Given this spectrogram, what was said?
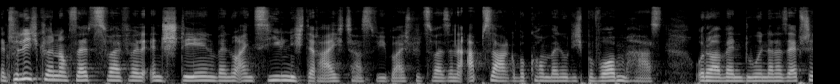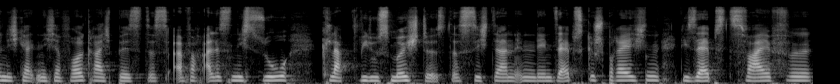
Natürlich können auch Selbstzweifel entstehen, wenn du ein Ziel nicht erreicht hast, wie beispielsweise eine Absage bekommen, wenn du dich beworben hast oder wenn du in deiner Selbstständigkeit nicht erfolgreich bist, dass einfach alles nicht so klappt, wie du es möchtest, dass sich dann in den Selbstgesprächen Gesprächen die Selbstzweifel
